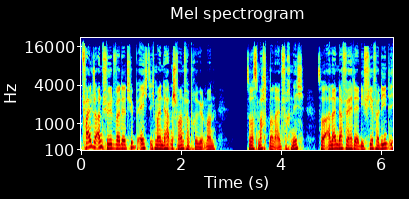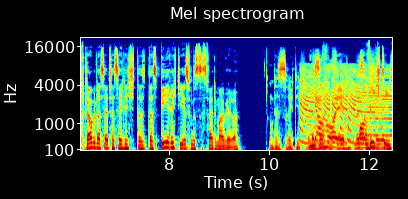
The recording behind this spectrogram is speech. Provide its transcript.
falsch anfühlt, weil der Typ echt, ich meine, der hat einen Schwan verprügelt, Mann. Sowas macht man einfach nicht. So, allein dafür hätte er die vier verdient. Ich glaube, dass er tatsächlich, dass das B richtig ist und es das zweite Mal wäre. Und das ist richtig. Und das ist auch perfekt. Und das ist Oh, auch schön. wichtig.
